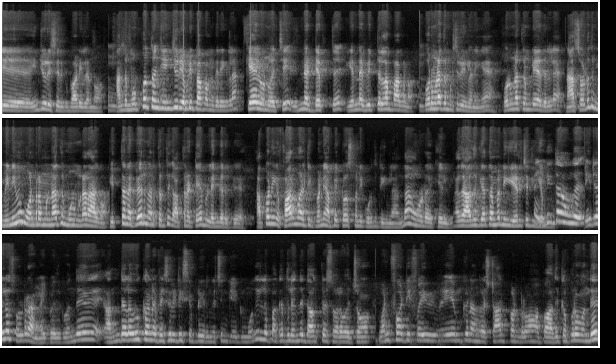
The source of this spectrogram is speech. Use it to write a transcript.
இன்ஜுரிஸ் இருக்கு பாடியில இன்னும் அந்த முப்பத்தஞ்சு இன்ஜுரி எப்படி பார்ப்பாங்க தெரியுங்களா? ஸ்கேல் ஒன்று வச்சு என்ன டெப்த் என்ன வித் எல்லாம் பார்க்கணும். ஒரு மணி நேரத்தை முடிச்சிருவீங்களா நீங்க? ஒரு மணி நேரத்துல முடியாது இல்ல நான் சொல்றது மினிமம் ஒன்றரை மணி நேரத்துக்கு மூணு மணி நேரம் ஆகும். இத்தனை பேர் நடத்துறதுக்கு அத்தனை டேபிள் எங்க இருக்கு? அப்ப நீங்க ஃபார்மாலிட்டி பண்ணி அப்படியே க்ளோஸ் பண்ணி கொடுத்துட்டீங்களா? தான் அவங்களோட கேள்வி. அது அதுக்கேற்ற மாதிரி நீங்க எரிச்சிட்டீங்க தான் அவங்க டீட்டெயிலாக சொல்கிறாங்க இப்போ இதுக்கு வந்து அந்த அளவுக்கான ஃபெசிலிட்டிஸ் எப்படி இருந்துச்சுன்னு கேட்கும்போது இல்லை பக்கத்துலேருந்து டாக்டர்ஸ் வர வச்சோம். ஒன் ஃபார்ட்டி ஃபைவ் ஏஎம்க்கு நாங்கள் ஸ்டார்ட் பண்ணுறோம் அப்போ அதுக்கப்புறம் வந்து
